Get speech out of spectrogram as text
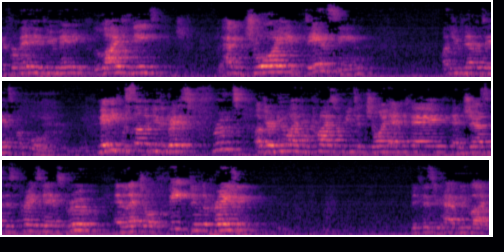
And for many of you, maybe life means having joy and dancing like you've never danced before. Maybe for some of you, the greatest fruit of your new life in Christ would be to join MK and Jess in this praise dance group and let your feet do the praising. Because you have new life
